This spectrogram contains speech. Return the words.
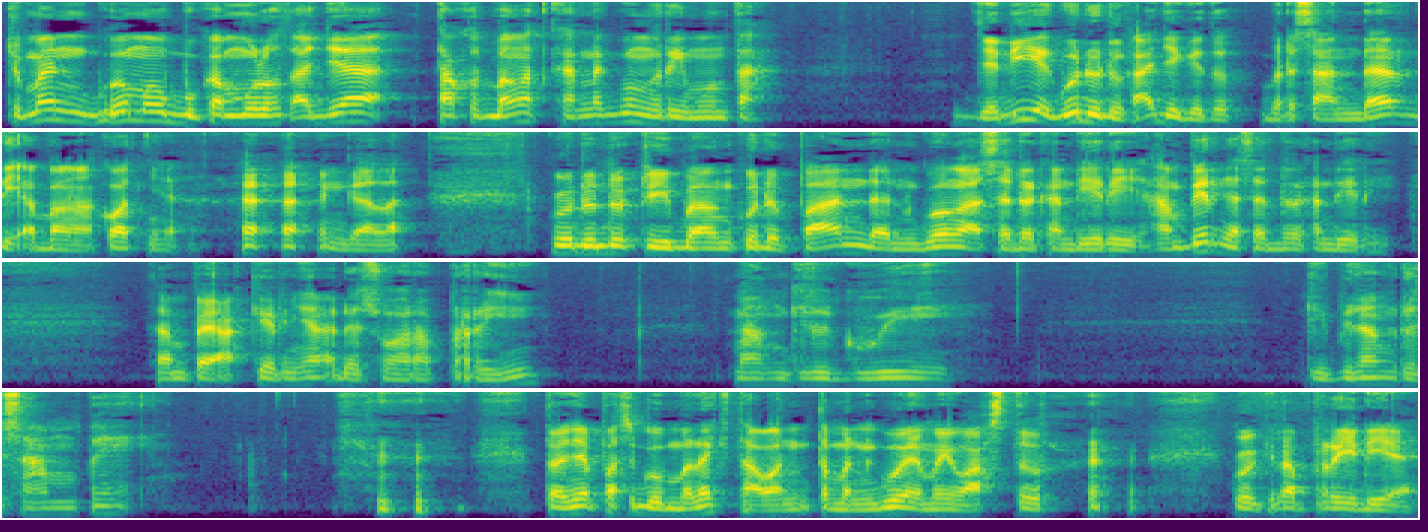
Cuman gue mau buka mulut aja takut banget karena gue ngeri muntah. Jadi ya gue duduk aja gitu, bersandar di abang angkotnya. Enggak lah. Gue duduk di bangku depan dan gue gak sadarkan diri, hampir gak sadarkan diri. Sampai akhirnya ada suara peri manggil gue. Dibilang udah sampai. Tanya pas gue melek tawan temen gue namanya Wastu. gue kira peri dia.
